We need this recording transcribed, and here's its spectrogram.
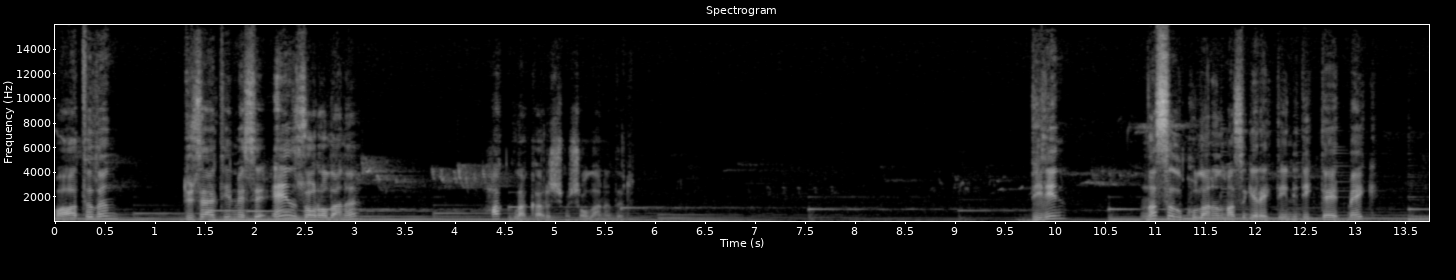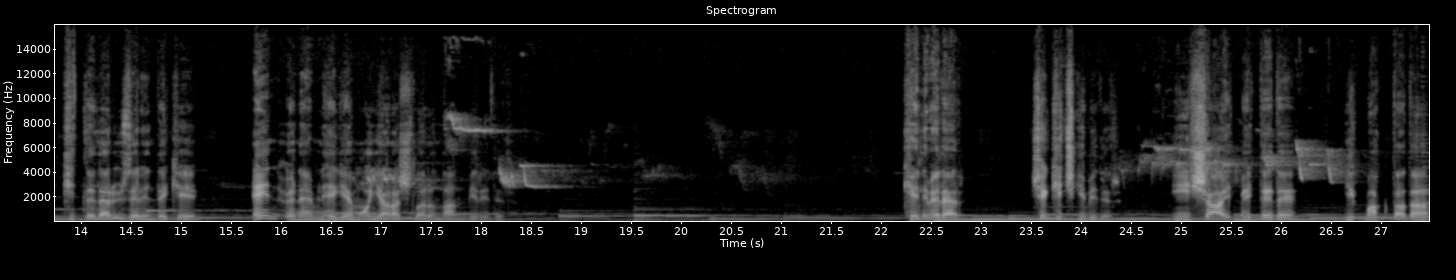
Batılın düzeltilmesi en zor olanı hakla karışmış olanıdır. Dilin nasıl kullanılması gerektiğini dikte etmek kitleler üzerindeki en önemli hegemonya araçlarından biridir. Kelimeler çekiç gibidir. İnşa etmekte de yıkmakta da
